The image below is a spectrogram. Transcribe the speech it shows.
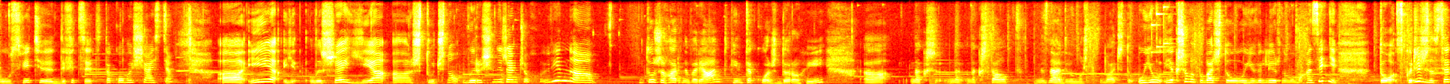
у світі дефіцит такого щастя. І лише є штучно вирощений жемчуг. Він дуже гарний варіант, він також дорогий. На, на, на кшталт, не знаю, де ви можете побачити. У, якщо ви побачите у ювелірному магазині, то, скоріш за все,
